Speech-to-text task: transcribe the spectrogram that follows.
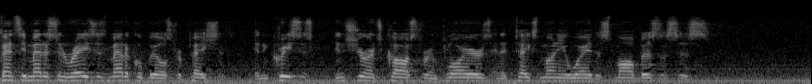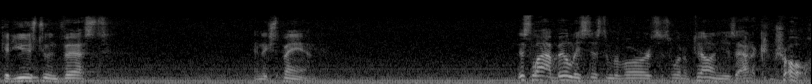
Defensive medicine raises medical bills for patients. It increases insurance costs for employers, and it takes money away that small businesses could use to invest and expand. This liability system of ours is what I'm telling you is out of control.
